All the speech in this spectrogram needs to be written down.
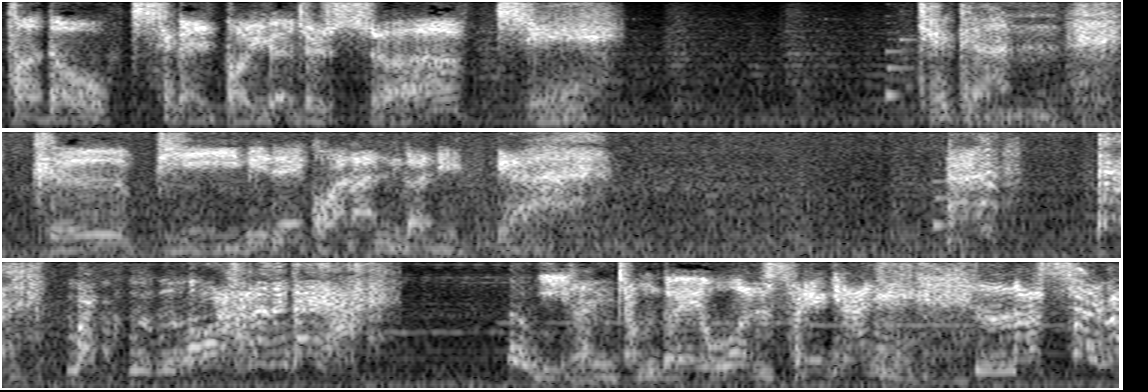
더더욱 책을 돌려줄 수 없지. 그건 그 비밀에 관한 거니까. 아? 뭐, 뭐 하는 거야? 이런 정도의 원소리라니 너 설마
